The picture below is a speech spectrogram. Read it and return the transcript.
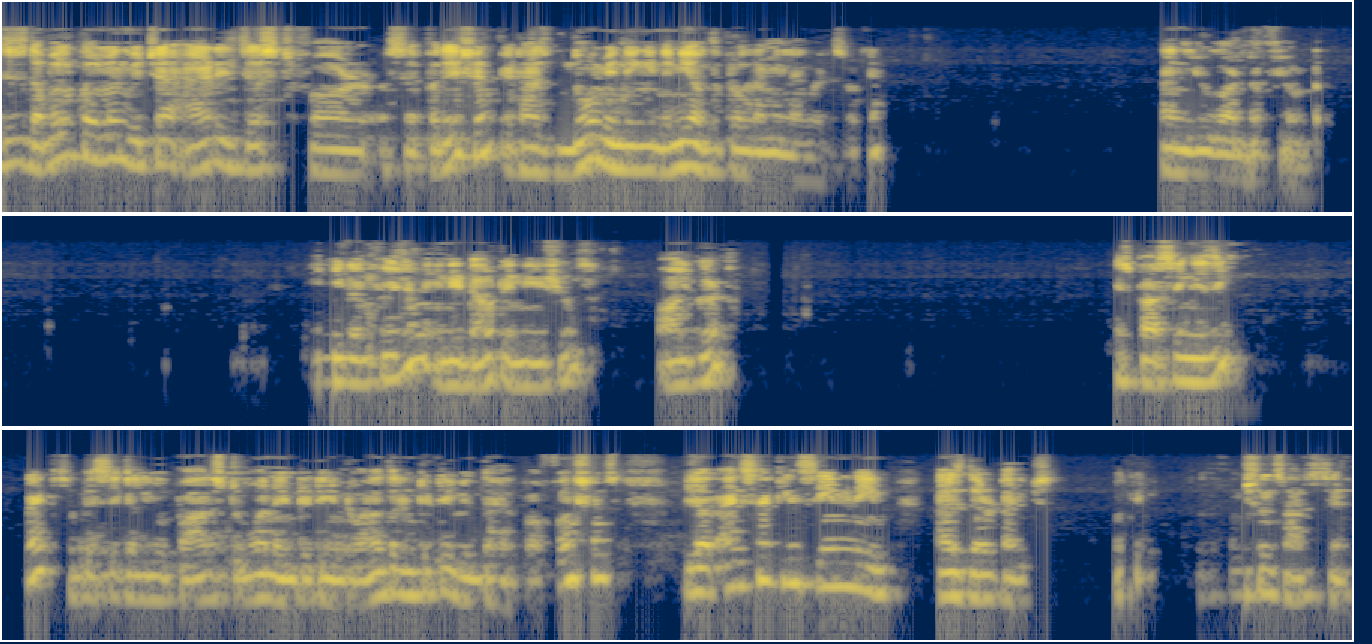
this double colon which I add is just for separation it has no meaning in any of the programming languages okay and you got the float. Any confusion, any doubt, any issues? All good? Is parsing easy? Right? So basically you parsed one entity into another entity with the help of functions which are exactly same name as their types. Okay? So the functions are same.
